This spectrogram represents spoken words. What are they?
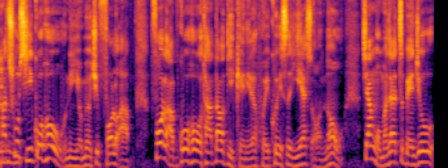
他出席过后，你有没有去 follow up？follow up 过后，他到底给你的回馈是 yes or no？这样我们在这边就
